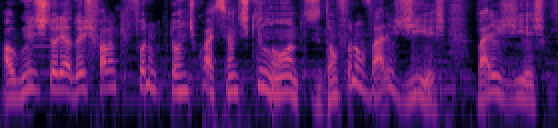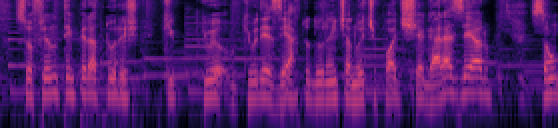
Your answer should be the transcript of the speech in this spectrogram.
Alguns historiadores falam que foram em torno de 400 quilômetros, então foram vários dias, vários dias sofrendo temperaturas que, que o, que, o, deserto durante a noite pode chegar a zero, são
